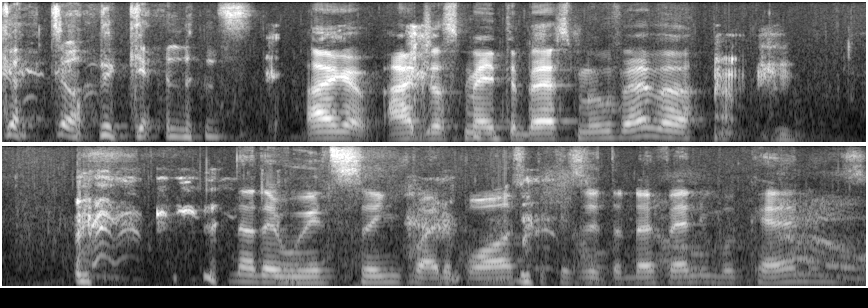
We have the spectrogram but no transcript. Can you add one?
Got all the cannons. I got, I just made the best move ever. Now they were sink by the boss because they don't have any more cannons.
